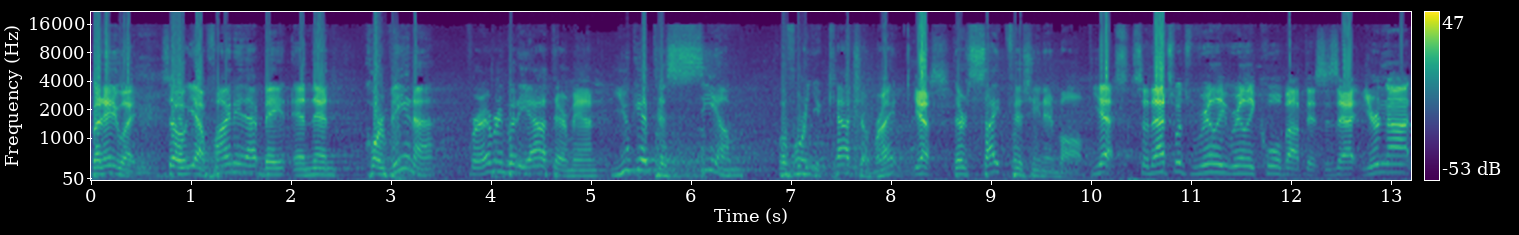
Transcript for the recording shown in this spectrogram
But anyway, so yeah, finding that bait, and then Corvina for everybody out there, man. You get to see them before you catch them, right? yes. There's sight fishing involved. Yes, so that's what's really, really cool about this is that you're not.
